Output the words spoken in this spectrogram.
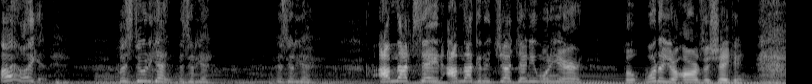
I like it. Let's do it again. Let's do it again. Let's do it again. I'm not saying I'm not going to judge anyone here, but one of your arms is shaking.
